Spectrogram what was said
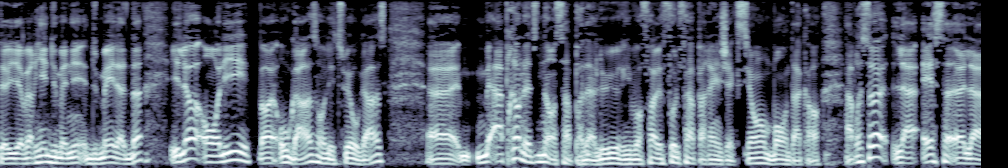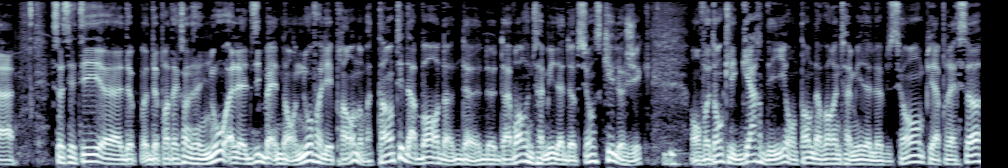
Il y avait rien d'humain là-dedans. Et là, on les ben, au gaz, on les tuait au gaz. Euh, mais après, on a dit non, ça n'a pas d'allure. Il va faire, il faut le faire par injection. Bon, d'accord. Après ça, la, S, euh, la société euh, de, de protection des animaux, elle a dit ben non, nous on va les prendre. On va tenter d'abord d'avoir une famille d'adoption, ce qui est logique. On va donc les garder. On tente d'avoir une famille d'adoption. Puis après ça,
